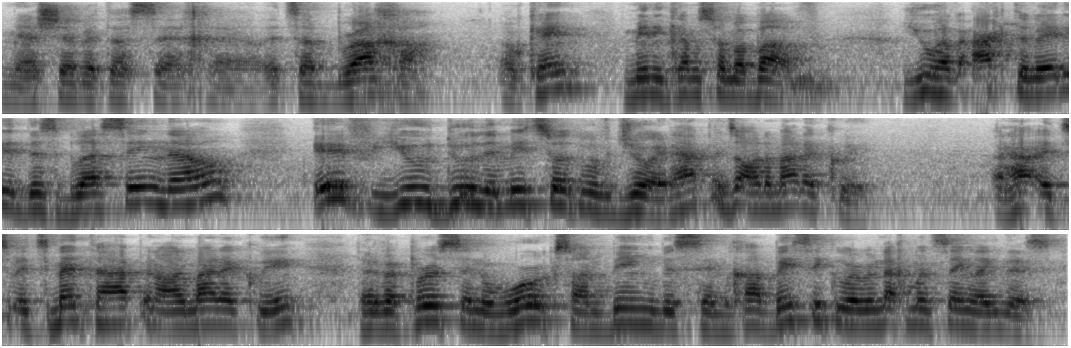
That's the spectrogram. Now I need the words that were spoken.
me'ashevet sechel. It's a bracha. Okay? Meaning comes from above. You have activated this blessing now. If you do the mitzvot with joy, it happens automatically. It's, it's meant to happen automatically that if a person works on being besimcha, basically what Rabbi Nachman is saying like this,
